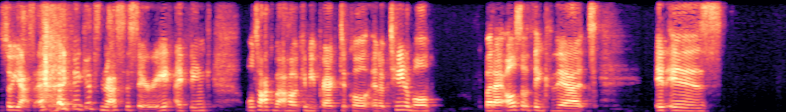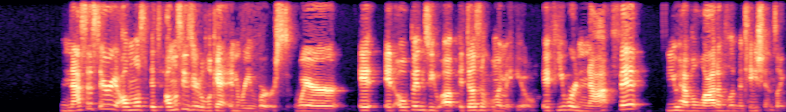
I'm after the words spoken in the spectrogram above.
so yes, I think it's necessary. I think we'll talk about how it can be practical and obtainable, but I also think that it is necessary almost it's almost easier to look at in reverse where it it opens you up. It doesn't limit you. If you were not fit you have a lot of limitations. Like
